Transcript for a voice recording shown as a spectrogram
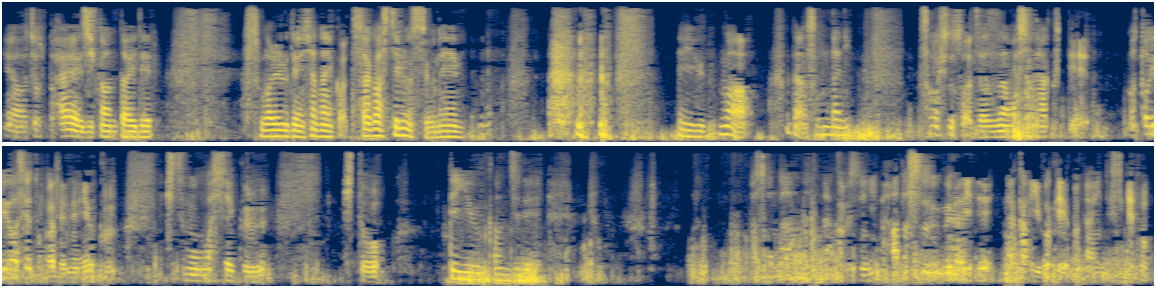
いや、ちょっと早い時間帯で座れる電車ないかって探してるんですよね。っていう、まあ、普段そんなにその人とは雑談はしなくて、まあ、問い合わせとかでね、よく質問はしてくる人っていう感じで、まあ、そんな、なんか別に話すぐらいで仲いいわけではないんですけど、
